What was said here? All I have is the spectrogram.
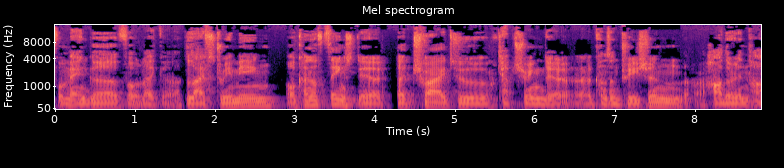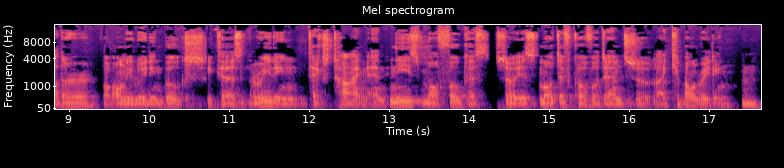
for manga, for like uh, live streaming, all kind of things. They uh, try to capturing their uh, concentration harder and harder for only reading books because reading takes time and needs more focus. So it's more difficult for them to like keep on reading. Mm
